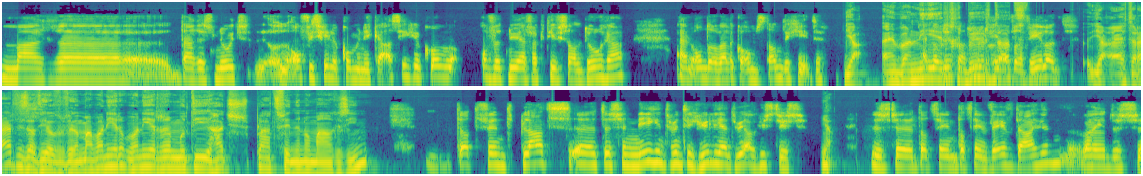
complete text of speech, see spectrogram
Maar uh, daar is nooit een officiële communicatie gekomen of het nu effectief zal doorgaan en onder welke omstandigheden. Ja, en wanneer en dat gebeurt heel dat? vervelend. Ja, uiteraard is dat heel vervelend. Maar wanneer, wanneer moet die Hajj plaatsvinden, normaal gezien? Dat vindt plaats uh, tussen 29 juli en 2 augustus. Ja. Dus uh, dat, zijn, dat zijn vijf dagen waar je dus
